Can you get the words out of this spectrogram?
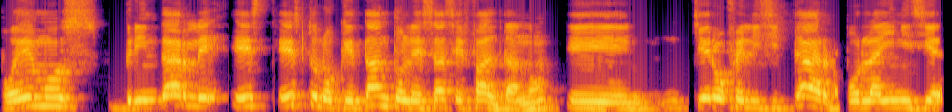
podemos brindarle esto lo que tanto les hace falta, ¿no? Eh, quiero felicitar por la iniciativa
